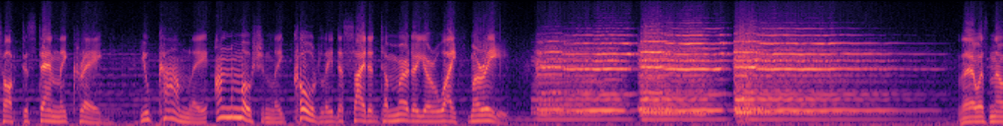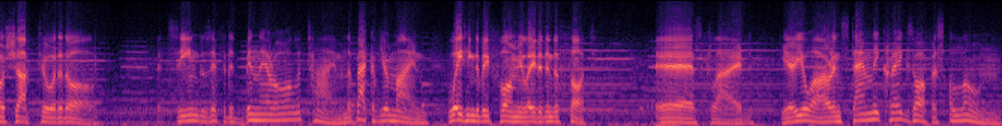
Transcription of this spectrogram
talked to Stanley Craig, you calmly, unemotionally, coldly decided to murder your wife, Marie. There was no shock to it at all. It seemed as if it had been there all the time, in the back of your mind, waiting to be formulated into thought. Yes, Clyde. Here you are in Stanley Craig's office alone.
